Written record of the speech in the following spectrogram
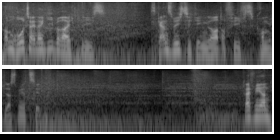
Komm, roter Energiebereich, please. Ist ganz wichtig gegen Lord of Thieves. Komm, ich lass mir jetzt hitten. Greif mich an.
